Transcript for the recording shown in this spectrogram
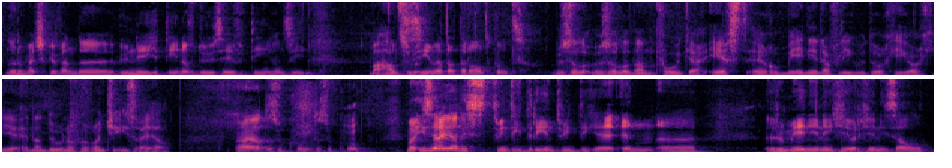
naar een matchje van de U19 of de U17 gaan zien. Maar Om Hans, te zien wat dat eraan komt. We zullen, we zullen dan volgend jaar eerst eh, Roemenië, dan vliegen we door Georgië en dan doen we nog een rondje Israël. Ah ja, dat is ook goed. Dat is ook goed. Maar Israël is 2023 hè, en eh, Roemenië en Georgië is al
